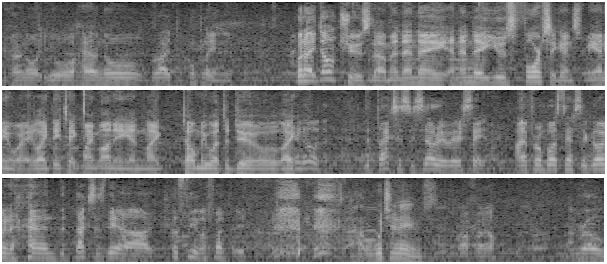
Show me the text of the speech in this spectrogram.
you have no you have no right to complain. But I don't choose them, and then they and then they use force against me anyway. Like they take my money and like tell me what to do. Like you know the, the taxes is everywhere same. I'm from Bosnia and Herzegovina, and the taxes there are Slima Fatri. How- What's your names? Rafael? I'm Ro.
